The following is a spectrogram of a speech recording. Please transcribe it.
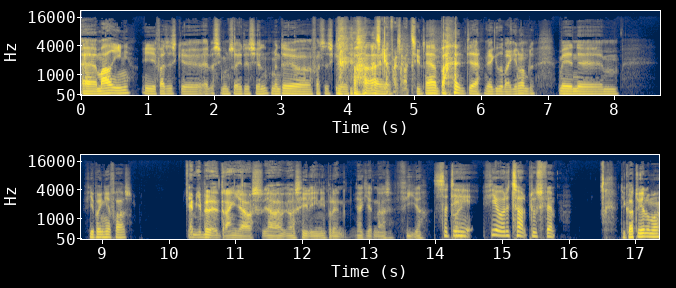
Jeg er meget enig i faktisk øh, alt, hvad Simon sagde. Det er sjældent, men det er jo faktisk øh, bare... Det sker øh, faktisk ret tit. Ja, bare, ja, jeg gider bare ikke indrømme det. Men øh, fire point herfra også. Jamen, jeg, ved, drenge, jeg er, også, jeg er også helt enig på den. Jeg giver den også 4. Så det er 4, 8, 12 plus 5. Det er godt, du hjælper mig.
